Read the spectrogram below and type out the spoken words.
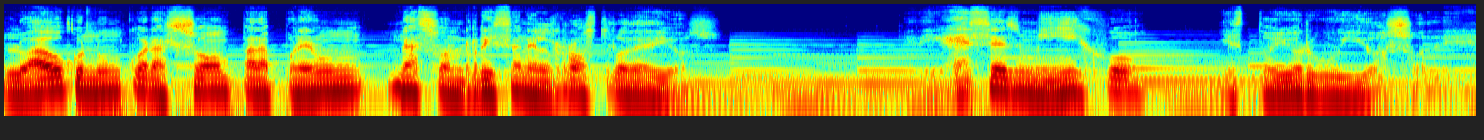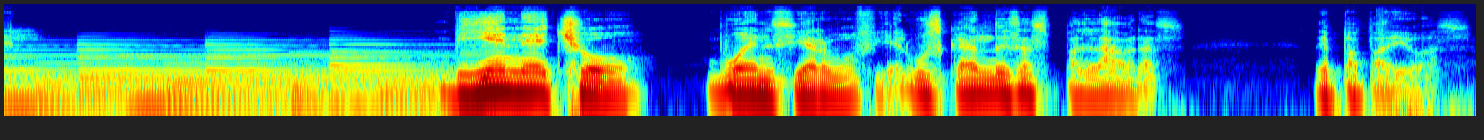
lo hago con un corazón para poner una sonrisa en el rostro de Dios. Que diga, ese es mi hijo y estoy orgulloso de él. Bien hecho, buen siervo fiel, buscando esas palabras de Papá Dios.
